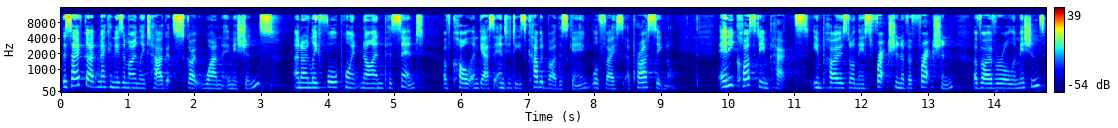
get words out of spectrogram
The safeguard mechanism only targets Scope 1 emissions, and only 4.9 per cent of coal and gas entities covered by the scheme will face a price signal. Any cost impacts imposed on this fraction of a fraction of overall emissions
